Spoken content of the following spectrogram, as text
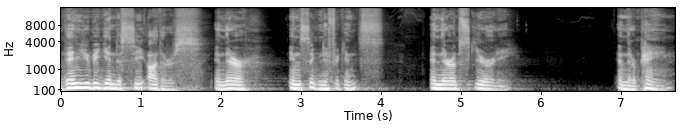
then you begin to see others in their insignificance and their obscurity and their pain.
